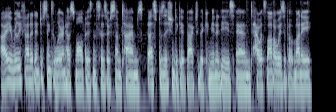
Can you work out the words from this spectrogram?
I really found it interesting to learn how small businesses are sometimes best positioned to give back to the communities and how it's not always about money.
